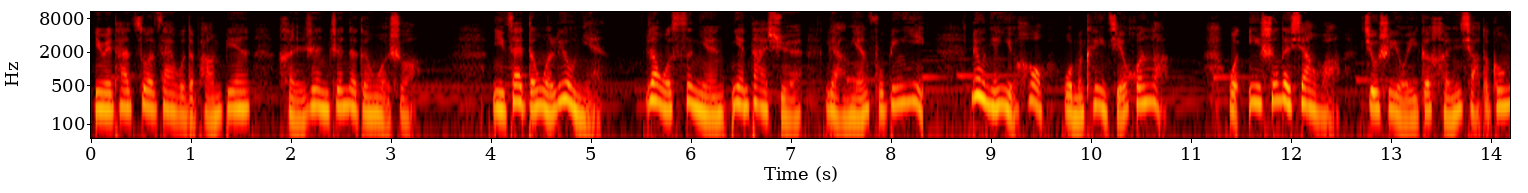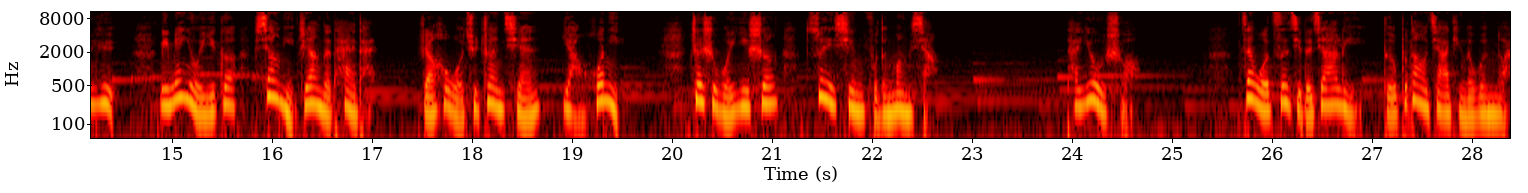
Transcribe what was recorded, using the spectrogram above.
因为他坐在我的旁边，很认真的跟我说：“你再等我六年，让我四年念大学，两年服兵役，六年以后我们可以结婚了。”我一生的向往就是有一个很小的公寓，里面有一个像你这样的太太，然后我去赚钱养活你，这是我一生最幸福的梦想。他又说，在我自己的家里得不到家庭的温暖。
